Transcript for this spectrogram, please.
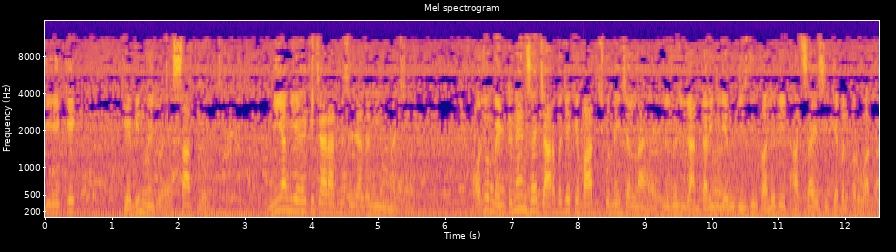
कि एक एक केबिन में जो है, सात लोग नियम यह है कि चार आदमी से ज़्यादा नहीं होना चाहिए। और जो मेंटेनेंस है, चार बजे के बाद इसको नहीं चलना है। मुझे जो जानकारी मिली, अभी बीस दिन पहले भी एक हादसा इसी केबल पर हुआ था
